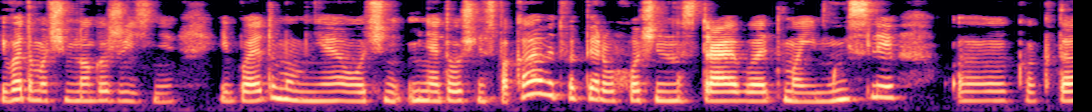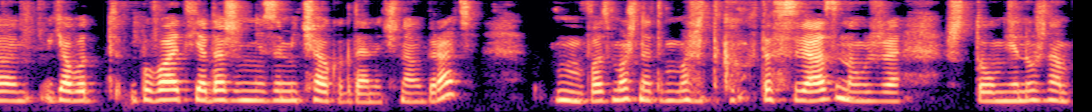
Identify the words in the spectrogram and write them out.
и в этом очень много жизни. И поэтому мне очень, меня это очень успокаивает, во-первых, очень настраивает мои мысли, э, как-то я вот, бывает, я даже не замечаю, когда я начинаю убирать, Возможно, это может как-то связано уже, что мне нужно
